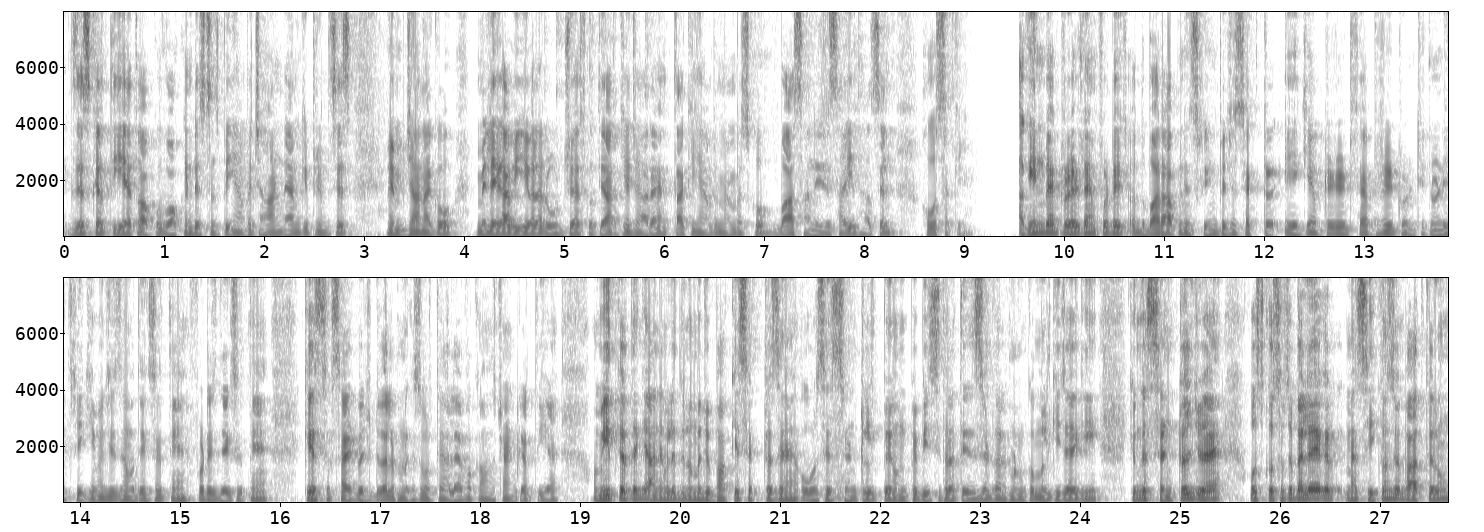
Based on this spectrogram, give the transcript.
एग्जिस्ट करती है तो आपको वॉकिंग डिस्टेंस पे यहाँ पे चहान डैम की प्रीमिसेस में जाना को मिलेगा। अभी ये वाला रूट जो है, इसको तैयार किया जा रहा है ताकि यहाँ पे मेंबर्स को बसानी रसाई हासिल हो सके। Again back to real time footage और दोबारा अपने स्क्रीन पे जो सेक्टर ए की अपडेटेड फेबररी 2023 की इमेजेस हैं, वो देख सकते हैं फुटेज देख सकते हैं कि इस साइड पर जो डेवलपमेंट की सूरत हाल है, वो कहाँ स्टैंड करती है। उम्मीद करते हैं कि आने वाले दिनों में जो बाकी सेक्टर्स हैं ओवरसीज सेंट्रल पे, उन पर भी इसी तरह तेज़ी से डेवलपमेंट मुकम्मल की जाएगी, क्योंकि सेंट्रल जो है, उसको सबसे पहले अगर मैं सीक्वेंस में बात करूँ,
